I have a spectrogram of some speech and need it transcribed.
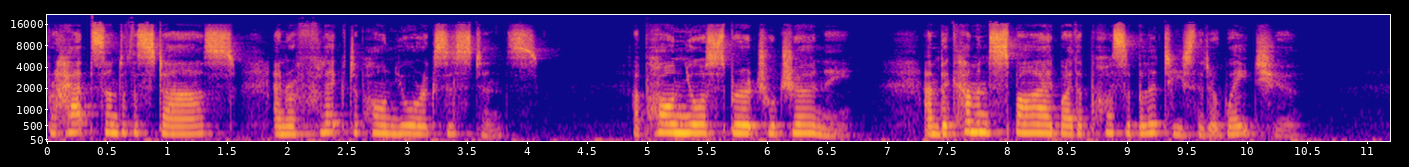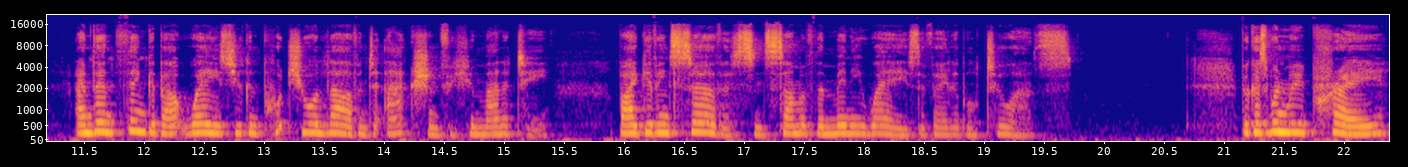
perhaps under the stars, and reflect upon your existence, upon your spiritual journey, and become inspired by the possibilities that await you. And then think about ways you can put your love into action for humanity by giving service in some of the many ways available to us. Because when we pray,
